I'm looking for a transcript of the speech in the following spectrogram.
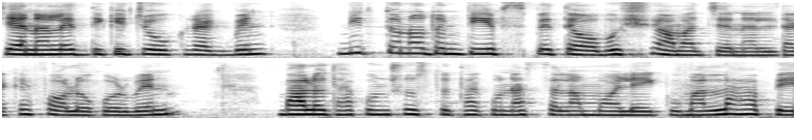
চ্যানেলের দিকে চোখ রাখবেন, নিত্য নতুন টিপস পেতে অবশ্যই আমার চ্যানেলটাকে ফলো করবেন। ভালো থাকুন, সুস্থ থাকুন, আসসালামু আলাইকুম, আল্লাহ হাফেজ।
